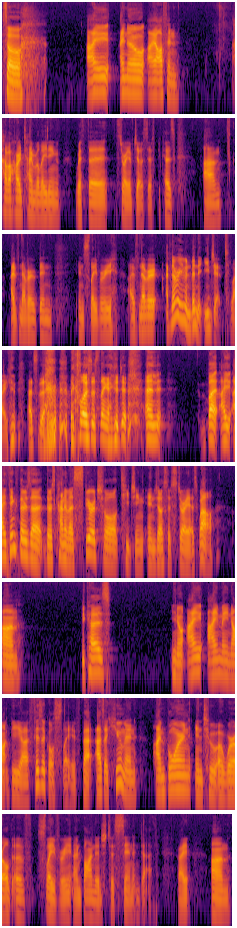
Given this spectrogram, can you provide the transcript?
So I, I know I often have a hard time relating with the story of Joseph because um, I've never been in slavery. I've never, I've never even been to Egypt. Like that's the, the closest thing I could do. And, but I, I think there's a, there's kind of a spiritual teaching in Joseph's story as well, um, because, you know, I, I may not be a physical slave, but as a human, I'm born into a world of slavery and bondage to sin and death, right? Um,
